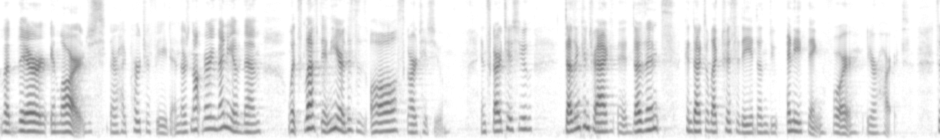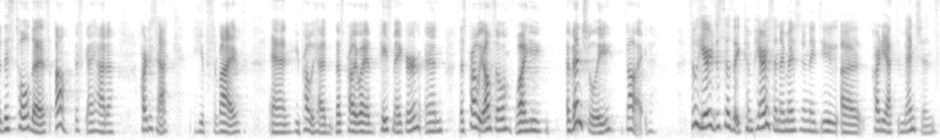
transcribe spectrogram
but they're enlarged, they're hypertrophied, and there's not very many of them. What's left in here, this is all scar tissue. And scar tissue doesn't contract, it doesn't conduct electricity, it doesn't do anything for your heart. So this told us, oh, this guy had a heart attack, he survived, and he probably had, that's probably why he had a pacemaker, and that's probably also why he eventually died. So here, just as a comparison, I mentioned they do uh, cardiac dimensions,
